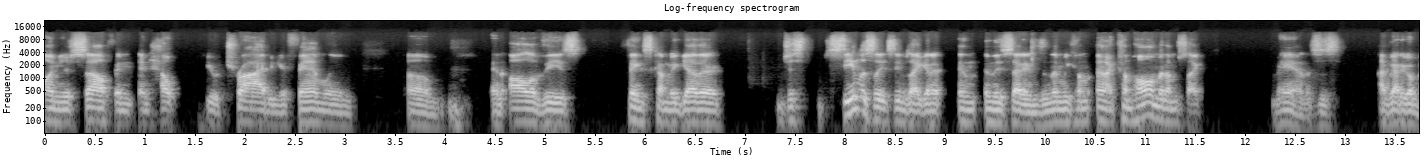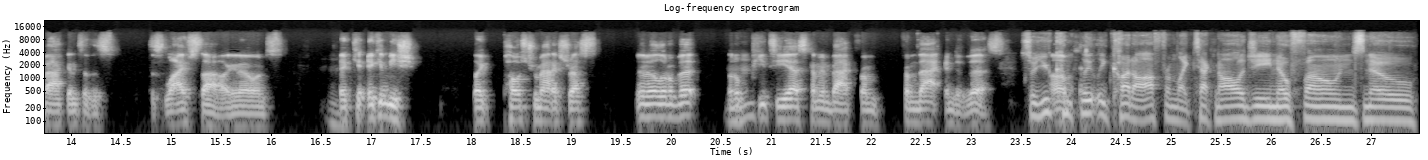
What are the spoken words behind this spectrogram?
on yourself and, and help your tribe and your family. And um, and all of these things come together just seamlessly it seems like in, in, in these settings and then we come and i come home and i'm just like man this is i've got to go back into this this lifestyle you know and mm-hmm. it can, it can be sh- like post-traumatic stress know a little bit little mm-hmm. pts coming back from from that into this so you um, completely cut off from like technology no phones no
